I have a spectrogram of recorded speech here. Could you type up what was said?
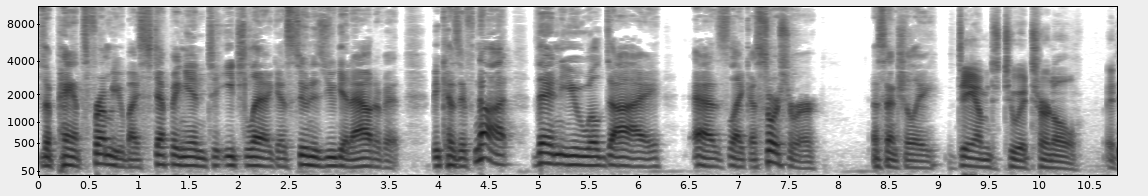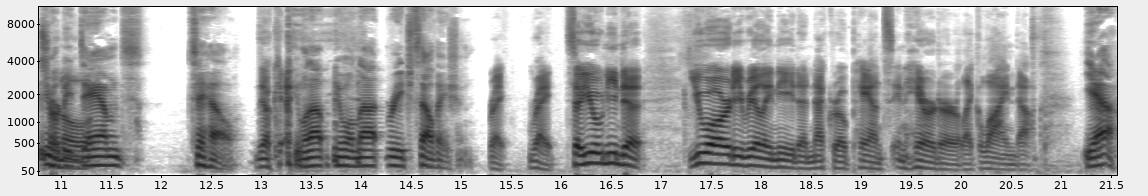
the pants from you by stepping into each leg as soon as you get out of it. Because if not, then you will die as like a sorcerer, essentially. Damned to eternal eternal. You will be damned to hell. Okay. you will not you will not reach salvation. Right. Right. So you need to you already really need a necro pants inheritor like lined up. Yeah,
